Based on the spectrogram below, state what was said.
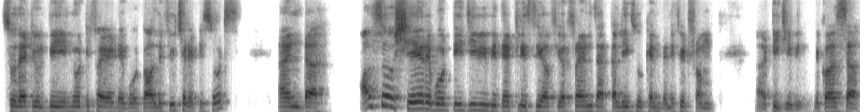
so that you'll be notified about all the future episodes. And uh, also share about TGV with at least three of your friends or colleagues who can benefit from uh, TGV because uh,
